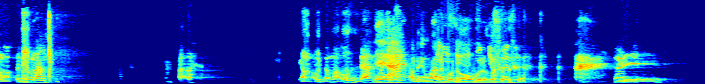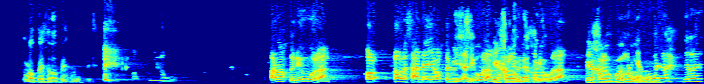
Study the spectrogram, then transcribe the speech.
Kalau waktu diulang. Enggak lah. Yang udah mah udah. Ya, ya, ada yang marah Isi bodoh bodoh. jawabannya. Oh, iya, iya. Lopez, Lopez, Lopez. Kan waktu diulang. Kalau kalau seandainya waktu bisa Iya diulang. Ya, kalau udah, kalau- diulang. Ya kalau gua mah ya enggak lah, jelas.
